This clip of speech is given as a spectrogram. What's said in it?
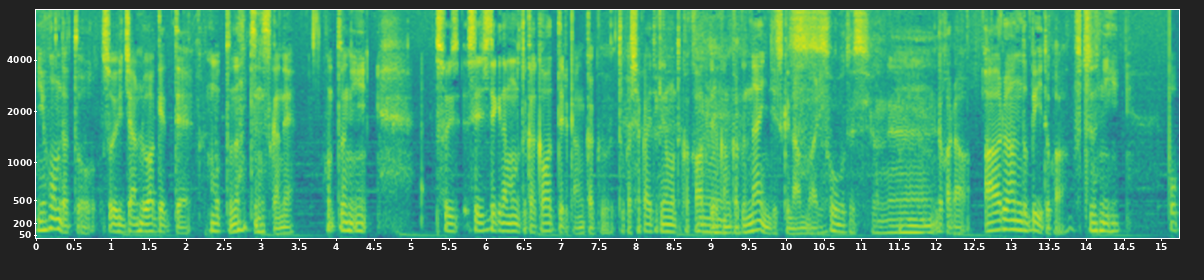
日本だとそういうジャンル分けってもっとなんていうんですかね本当にそういう政治的なものと関わってる感覚とか社会的なものと関わってる感覚ないんですけど、あんまり。そうですよね、うん。だから R&B とか普通にポ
